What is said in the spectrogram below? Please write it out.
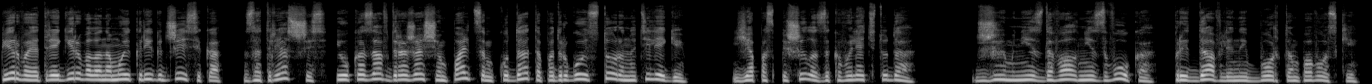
Первой отреагировала на мой крик Джессика, затрясшись и указав дрожащим пальцем куда-то по другую сторону телеги. Я поспешила заковылять туда. Джим не издавал ни звука, придавленный бортом повозки.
